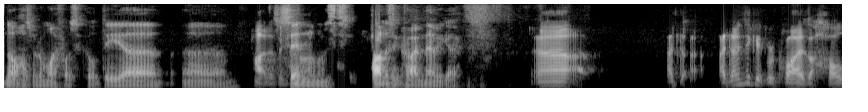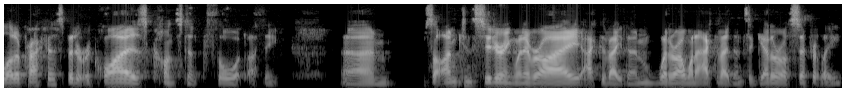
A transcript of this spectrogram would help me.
not husband and wife what's it called the uh, uh partners in sins crime. partners in crime there we go uh, I, I don't think it requires a whole lot of practice but it requires constant thought i think um, so i'm considering whenever i activate them whether i want to activate them together or separately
